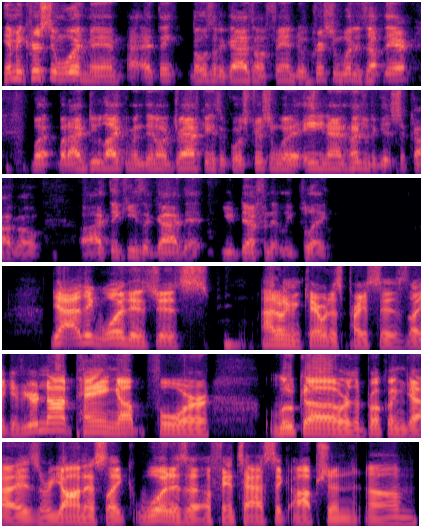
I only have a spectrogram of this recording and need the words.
him and Christian Wood, man, I, I, think those are the guys on FanDuel. Christian Wood is up there, but but I do like him. And then on DraftKings, of course, Christian Wood at 8,900 against Chicago. Uh, I think he's a guy that you definitely play. Yeah, I think Wood is just, I don't even care what his price is. Like, if you're not paying up for Luka or the Brooklyn guys or Giannis, like, Wood is a, a fantastic option. Um,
